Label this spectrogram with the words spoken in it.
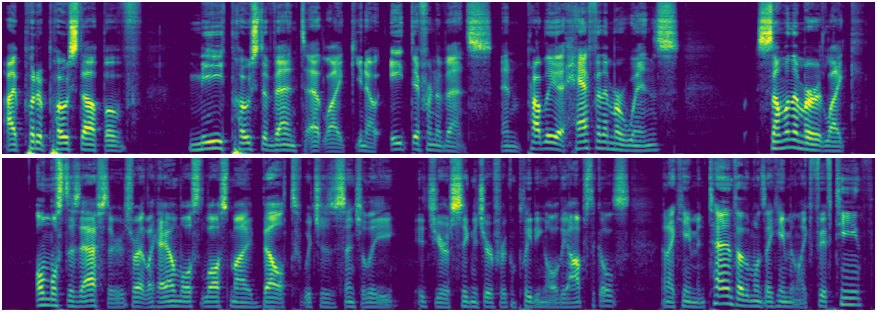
I put a post up of me post event at like, you know, eight different events, and probably a half of them are wins. Some of them are like almost disasters, right? Like I almost lost my belt, which is essentially it's your signature for completing all the obstacles. And I came in 10th, other ones I came in like 15th,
